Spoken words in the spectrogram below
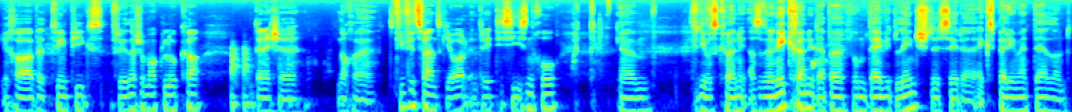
Ich habe Twin Peaks früher schon mal geschaut. Und dann ist äh, nach äh, 25 Jahren eine dritte Season gekommen. Ähm, für die, die es können, also nicht können, eben von David Lynch, der ist sehr äh, experimentell und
